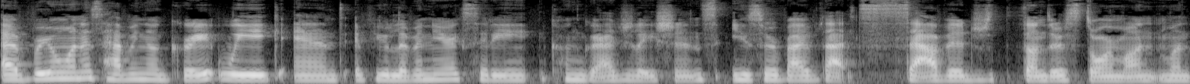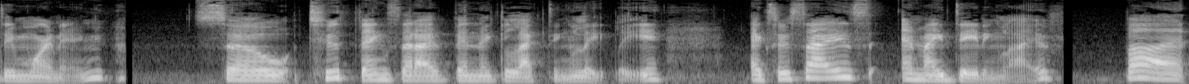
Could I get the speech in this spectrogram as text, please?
everyone is having a great week, and if you live in New York City, congratulations. You survived that savage thunderstorm on Monday morning. So, two things that I've been neglecting lately exercise and my dating life. But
